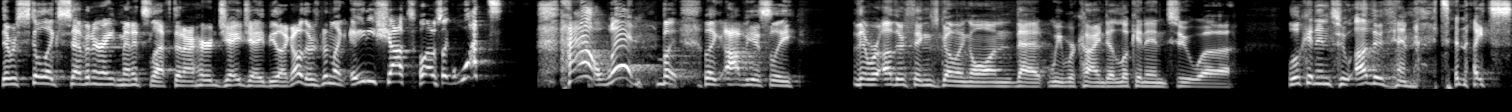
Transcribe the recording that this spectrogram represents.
There was still like 7 or 8 minutes left and I heard JJ be like, "Oh, there's been like 80 shots." I was like, "What? How? When?" But like obviously there were other things going on that we were kind of looking into uh looking into other than tonight's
